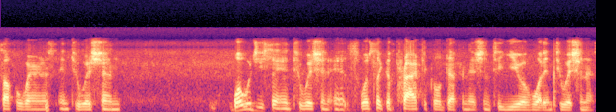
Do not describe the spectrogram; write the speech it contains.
self-awareness, intuition. What would you say intuition is? What's like the practical definition to you of what intuition is?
